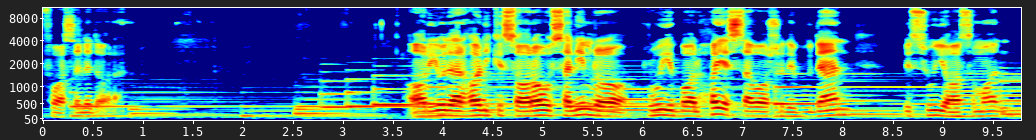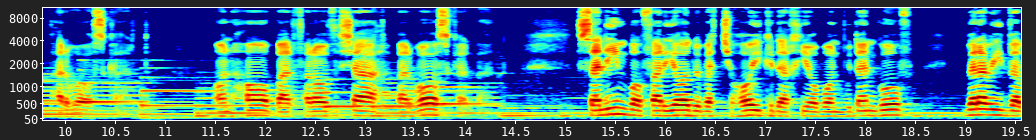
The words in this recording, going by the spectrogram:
فاصله دارند. آریو در حالی که سارا و سلیم را روی بالهای سوار شده بودند به سوی آسمان پرواز کرد. آنها بر فراز شهر پرواز کردند. سلیم با فریاد به بچه هایی که در خیابان بودند گفت بروید و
